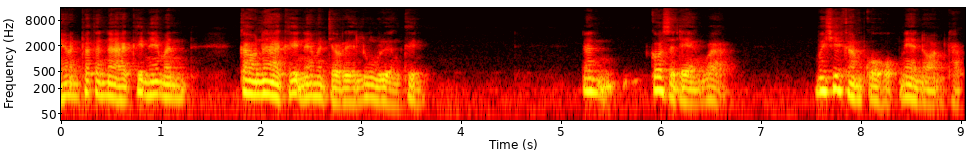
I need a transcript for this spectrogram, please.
ให้มันพัฒนาขึ้นให้มันก้าวหน้าขึ้นให้มันเจริญรุ่งเรืองขึ้น นั่นก็แสดงว่าไม่ใช่คำโกหกแน่นอนครับ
